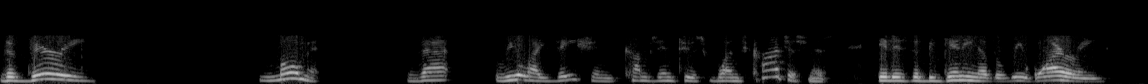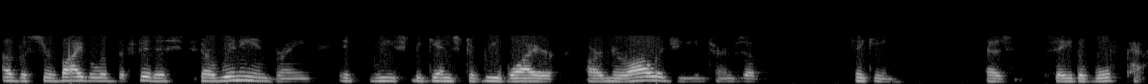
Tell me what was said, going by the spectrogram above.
the very moment that realization comes into one's consciousness, it is the beginning of the rewiring of the survival of the fittest Darwinian brain. It begins to rewire our neurology in terms of thinking as, say, the wolf pack,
